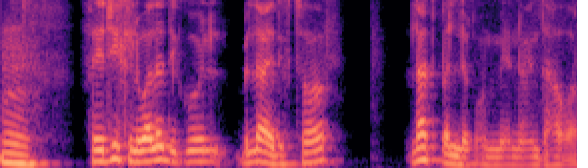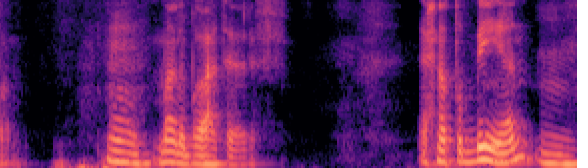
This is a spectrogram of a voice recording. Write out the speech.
مم. فيجيك الولد يقول بالله يا دكتور لا تبلغ أمي إنه عندها ورم مم. ما نبغاها تعرف إحنا طبيا مم.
